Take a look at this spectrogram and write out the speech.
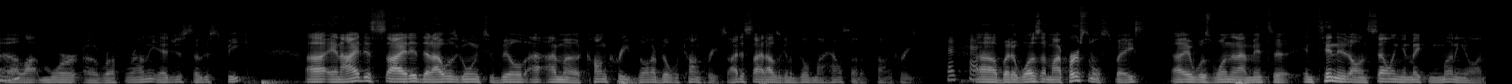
a lot more uh, rough around the edges, so to speak. Uh, and I decided that I was going to build. I, I'm a concrete builder. I build with concrete, so I decided I was going to build my house out of concrete. okay Uh, but it wasn't my personal space. Uh, it was one that I meant to intended on selling and making money on.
